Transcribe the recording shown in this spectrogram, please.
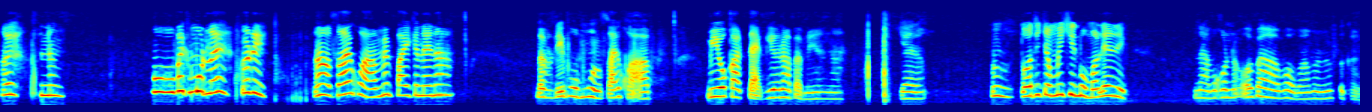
เฮ้ยอันหนึ่งโอ้ไปกันหมดเลยดูดิอ้าวซ้ายขวาไม่ไปกันเลยนะ แบบนี้ผมห่วงซ้ายขวา มีโอกาสแตกเยอะนะแบบนี้นะแย่แล้ว อืมตัวที่ยังไม่ชินผมมาเล่นอีกนะบางคนโอ๊ยบ้าบอกว่ามันไม่ฝึกกัน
